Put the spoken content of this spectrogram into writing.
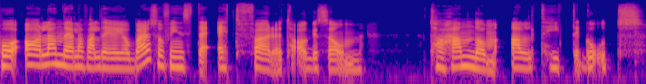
på Arlanda, i alla fall där jag jobbar, så finns det ett företag som tar hand om allt hittegods.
